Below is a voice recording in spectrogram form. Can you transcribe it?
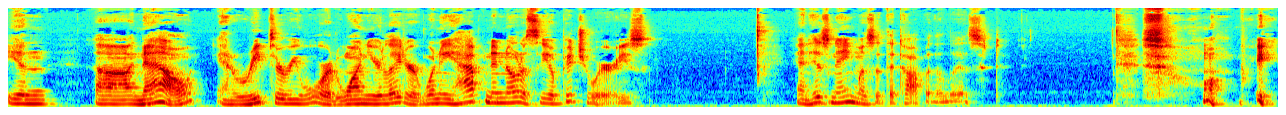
in uh, now and reap the reward one year later when he happened to notice the obituaries and his name was at the top of the list. So we,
